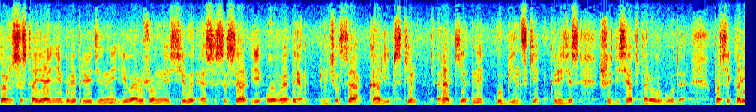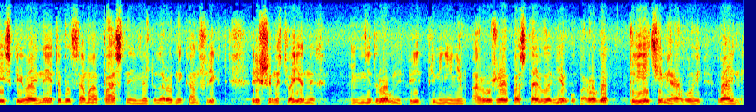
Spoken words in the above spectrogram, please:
То же состояние были приведены и вооруженные силы СССР и ОВД. Начался Карибский, ракетный, кубинский кризис 1962 года. После Корейской войны это был самый опасный международный конфликт. Решимость военных не дрогнуть перед применением оружия поставила мир у порога Третьей мировой войны.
